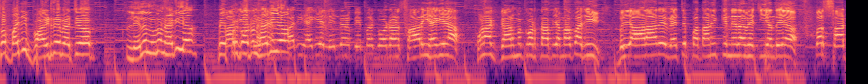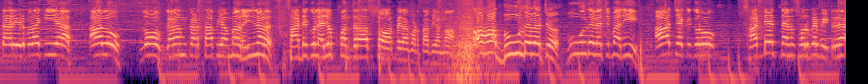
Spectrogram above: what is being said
ਸੋ ਬਾਈ ਜੀ ਵਾਈਟ ਦੇ ਵਿੱਚ ਲੇਲਨ ਲੂਲਨ ਹੈਗੀ ਆ? ਪੇਪਰ ਕਾਟਨ ਹੈਗੀ ਆ? ਭਾਜੀ ਹੈਗੀ ਆ ਲੇਲਨ ਪੇਪਰ ਕਾਟਨ ਸਾਰੀ ਹੈਗੇ ਆ। ਹੁਣ ਆ ਗਰਮ ਕੁੜਤਾ ਪਜਾਮਾ ਭਾਜੀ ਬਾਜ਼ਾਰਾਂ ਦੇ ਵਿੱਚ ਪਤਾ ਨਹੀਂ ਕਿੰਨੇ ਦਾ ਵੇਚੀ ਜਾਂਦੇ ਆ ਪਰ ਸਾਡਾ ਰੇਟ ਪਤਾ ਕੀ ਆ? ਆ ਲੋ ਲੋ ਗਰਮ ਕੁੜਤਾ ਪਜਾਮਾ ਓਰੀਜਨਲ ਸਾਡੇ ਕੋਲ ਲੈ ਜਾਓ 1500 ਰੁਪਏ ਦਾ ਕੁੜਤਾ ਪਜਾਮਾ। ਆਹਾ ਬੂਲ ਦੇ ਵਿੱਚ। ਵੂਲ ਦੇ ਵਿੱਚ ਭਾਜੀ ਆ ਚੈੱਕ ਕਰੋ 350 ਰੁਪਏ ਮੀਟਰ ਆ।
